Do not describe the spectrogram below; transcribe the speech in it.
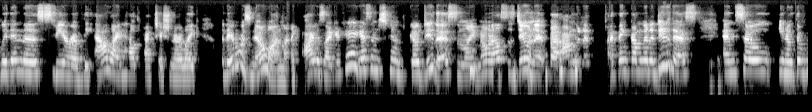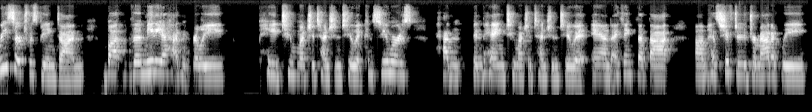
within the sphere of the allied health practitioner, like there was no one. Like I was like, okay, I guess I'm just gonna go do this, and like no one else is doing it, but I'm gonna. I think I'm gonna do this. And so, you know, the research was being done, but the media hadn't really paid too much attention to it. Consumers hadn't been paying too much attention to it. And I think that that um, has shifted dramatically,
